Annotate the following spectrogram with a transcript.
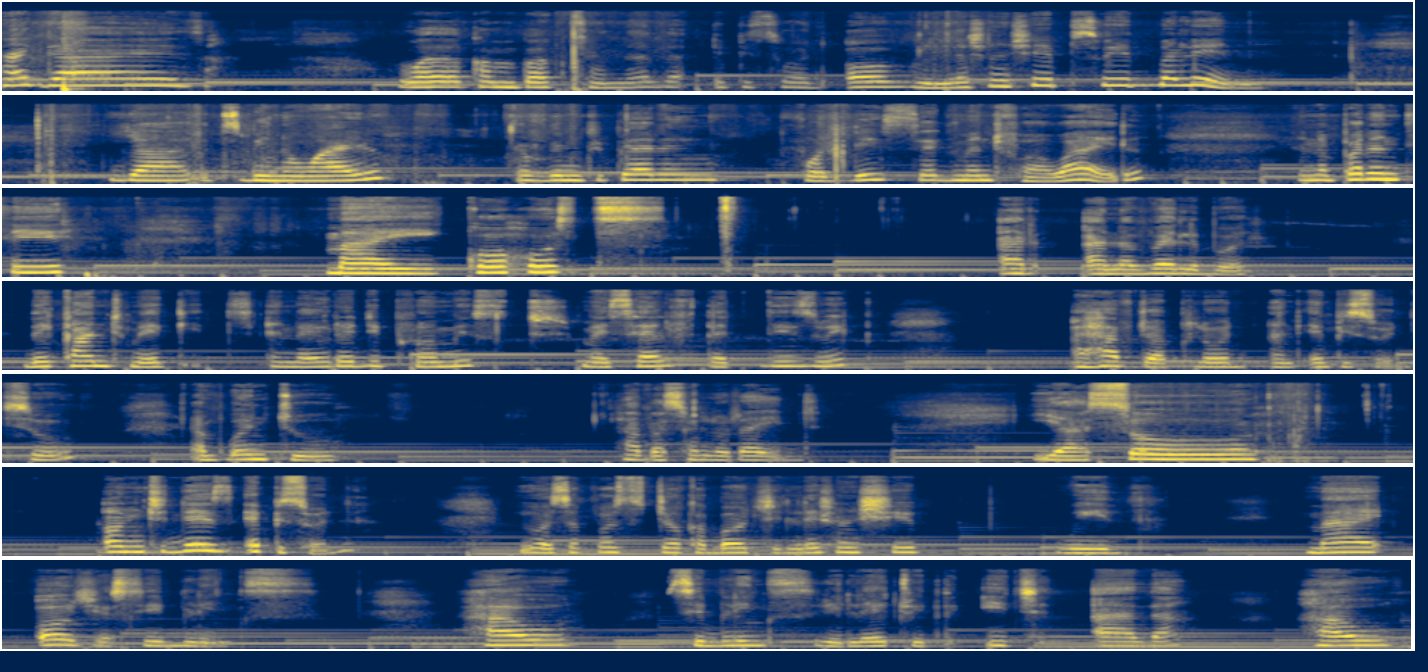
Hi, guys, welcome back to another episode of Relationships with Berlin. Yeah, it's been a while. I've been preparing for this segment for a while, and apparently, my co hosts are unavailable. They can't make it, and I already promised myself that this week I have to upload an episode. So I'm going to have a solo ride. Yeah, so on today's episode, we were supposed to talk about relationship with my or your siblings. How siblings relate with each other. How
